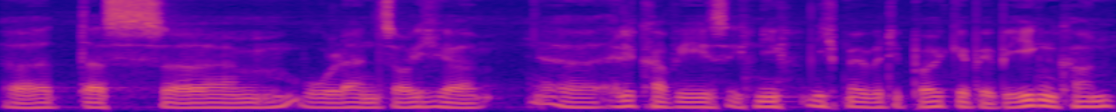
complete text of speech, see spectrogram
äh, dass ähm, wohl ein solcher äh, LKW sich nicht, nicht mehr über die Brücke bewegen kann.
